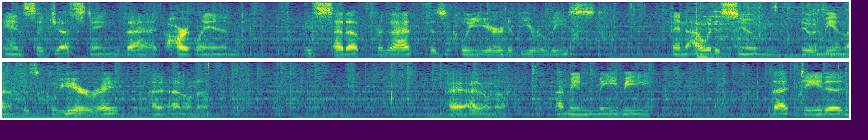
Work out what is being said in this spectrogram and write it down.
and suggesting that Heartland is set up for that physical year to be released, then I would assume it would be in that physical year, right? I, I don't know. I, I don't know. I mean, maybe that data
